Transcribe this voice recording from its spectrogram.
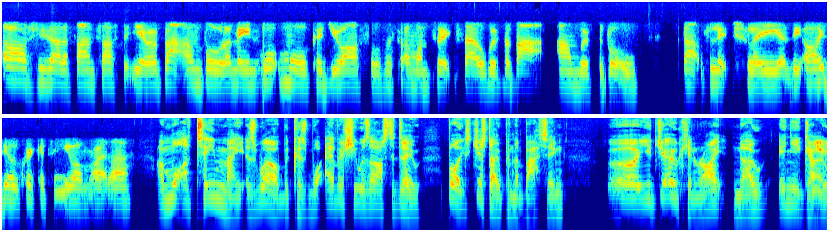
Oh, she's had a fantastic year, a bat and ball. I mean, what more could you ask for for someone to excel with the bat and with the ball? That's literally the ideal cricketer you want right there. And what a teammate as well, because whatever she was asked to do, Boyks, just open the batting. Oh, you're joking, right? No, in you go.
